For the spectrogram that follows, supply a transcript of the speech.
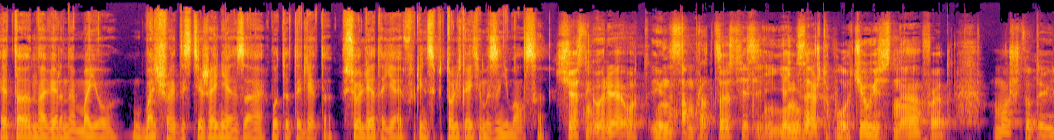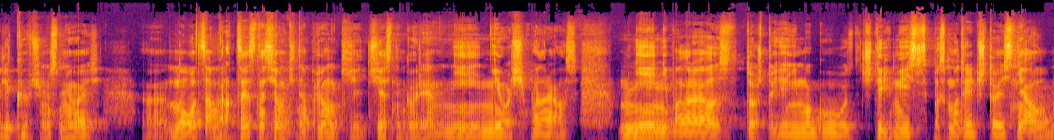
Это, наверное, мое большое достижение за вот это лето. Все лето я, в принципе, только этим и занимался. Честно говоря, вот именно сам процесс, если я не знаю, что получилось на FED, может, что-то великое, в чем я сомневаюсь, но вот сам процесс на съемке на пленке, честно говоря, мне не очень понравился. Мне не понравилось то, что я не могу 4 месяца посмотреть, что я снял.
